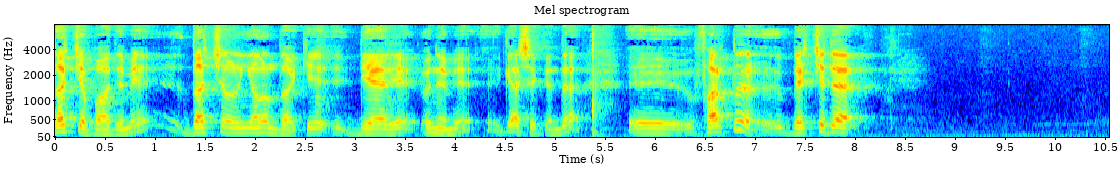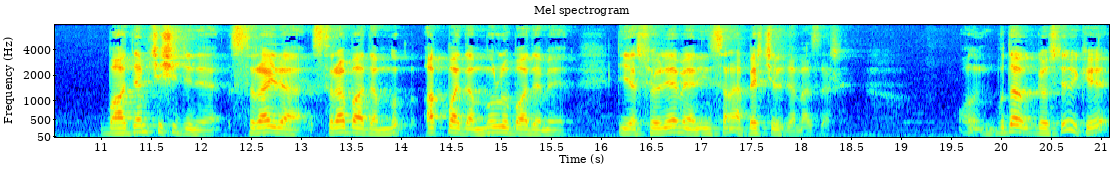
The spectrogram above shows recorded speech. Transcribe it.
Datça bademi, Datça'nın yanındaki değeri, önemi gerçekten de e, farklı. Betçe'de badem çeşidini sırayla sıra badem, ak badem, nurlu bademi diye söyleyemeyen insana Betçeli demezler. Bu da gösteriyor ki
